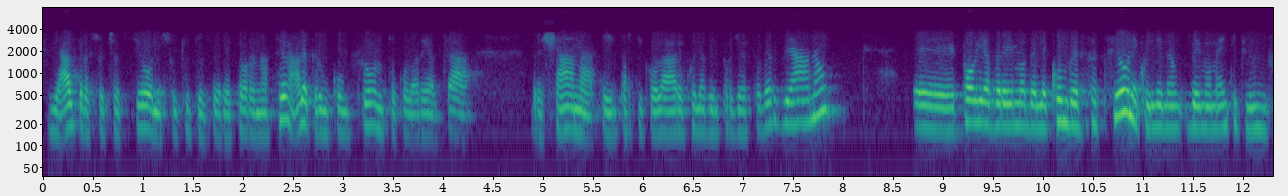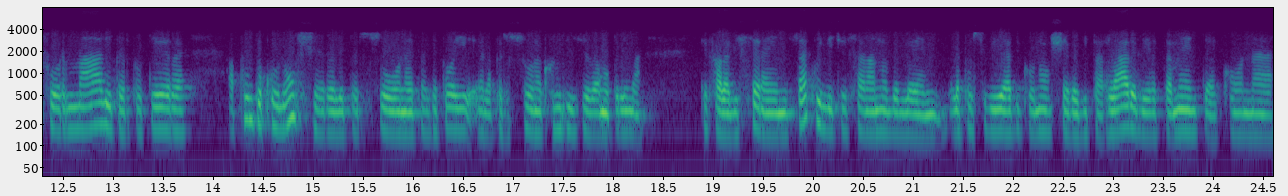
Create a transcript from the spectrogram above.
di altre associazioni su tutto il territorio nazionale per un confronto con la realtà bresciana e in particolare quella del progetto Verziano. Eh, poi avremo delle conversazioni, quindi dei momenti più informali per poter appunto conoscere le persone, perché poi è la persona, come dicevamo prima, che fa la differenza, quindi ci saranno delle, la possibilità di conoscere, di parlare direttamente con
